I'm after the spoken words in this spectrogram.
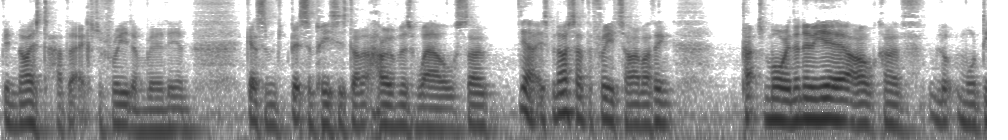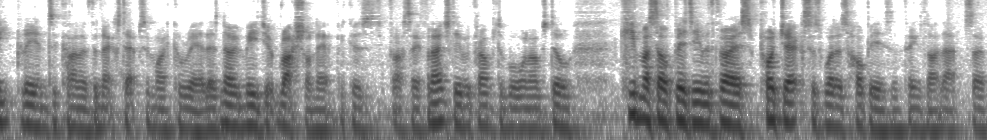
been nice to have that extra freedom really and get some bits and pieces done at home as well. So yeah, it's been nice to have the free time. I think perhaps more in the new year, I'll kind of look more deeply into kind of the next steps in my career. There's no immediate rush on it because, if I say financially, we're comfortable and I'm still keeping myself busy with various projects as well as hobbies and things like that. So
